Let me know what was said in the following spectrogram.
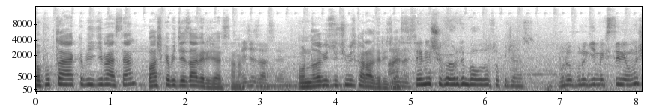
Topuklu ayakkabıyı giymezsen başka bir ceza vereceğiz sana. Ne cezası verin? Onda da biz üçümüz karar vereceğiz. Aynen. Seni şu gördüğün bavula sokacağız. Bunu bunu giymek istemiyormuş.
